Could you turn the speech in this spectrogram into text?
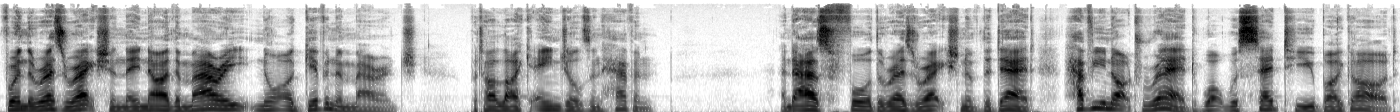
For in the resurrection they neither marry nor are given in marriage, but are like angels in heaven. And as for the resurrection of the dead, have you not read what was said to you by God?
